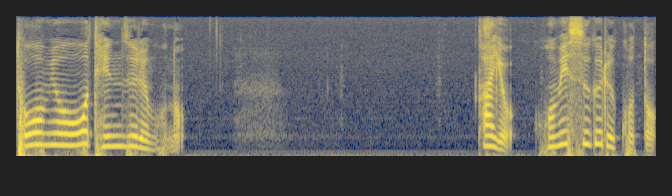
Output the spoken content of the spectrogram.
豆苗を転ずる者。かよ、褒めすぐること。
